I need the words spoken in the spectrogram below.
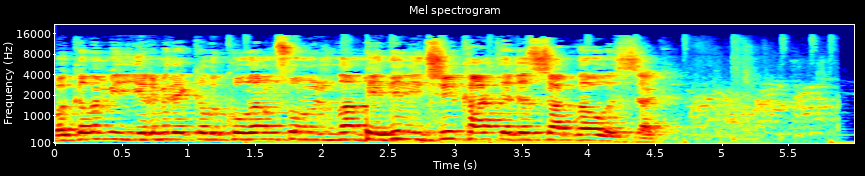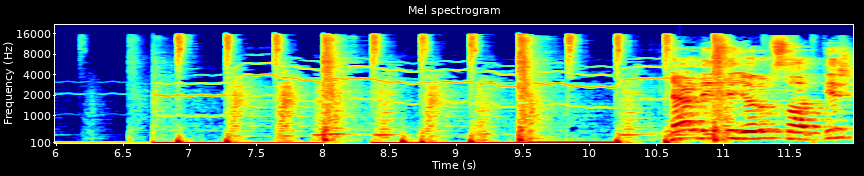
Bakalım bir 20 dakikalık kullanım sonucunda bedin içi kaç derece sıcaklığa ulaşacak. Yarım saattir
